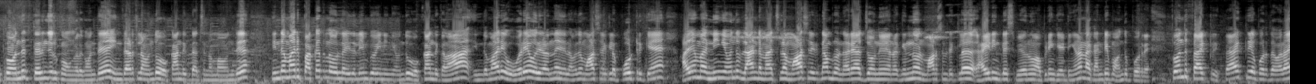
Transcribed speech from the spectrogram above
இப்போ வந்து தெரிஞ்சிருக்கும் உங்களுக்கு வந்து இந்த இடத்துல வந்து உட்காந்துக்கிட்டாச்சு நம்ம வந்து இந்த மாதிரி பக்கத்தில் உள்ள இதுலேயும் போய் நீங்கள் வந்து உட்காந்துக்கலாம் இந்த மாதிரி ஒரே ஒரு இடம் தான் இதில் வந்து மார்ஷல் லீக்கில் போட்டிருக்கேன். அதே மாதிரி நீங்கள் வந்து விளையாண்ட மேட்ச்சில் மார்ஷல் லீக் தான் ப்ரோ நிறையா ஜோனு எனக்கு இன்னொரு மார்ஷல் லீக்கில் ஹைடிங் பிளேஸ் வேணும் அப்படின்னு கேட்டிங்கன்னா நான் கண்டிப்பாக வந்து போடுறேன். இப்போ வந்து ஃபேக்ட்ரி ஃபேக்ட்ரியை பொறுத்தவரை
